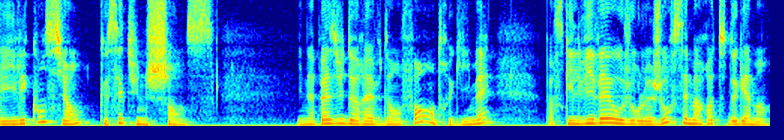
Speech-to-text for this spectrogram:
Et il est conscient que c'est une chance. Il n'a pas eu de rêve d'enfant, entre guillemets, parce qu'il vivait au jour le jour ses marottes de gamin.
